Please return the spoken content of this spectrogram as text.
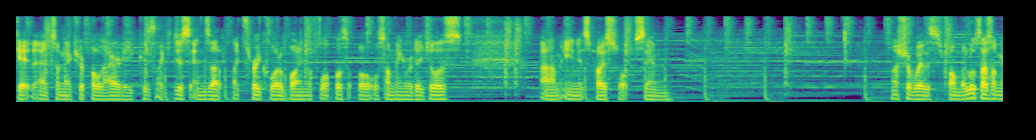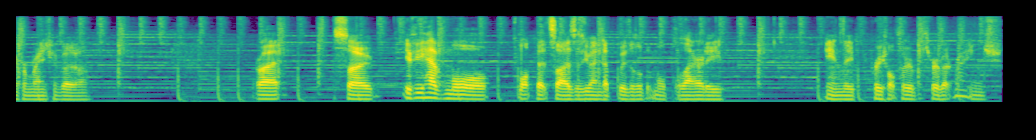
get uh, some extra polarity because like it just ends up like three quarter botting the flop or, or something ridiculous um, in its post swap sim. Not sure where this is from, but it looks like something from Range Converter. Right, so if you have more flop bet sizes, you end up with a little bit more polarity in the pre-flop through, three bet range,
